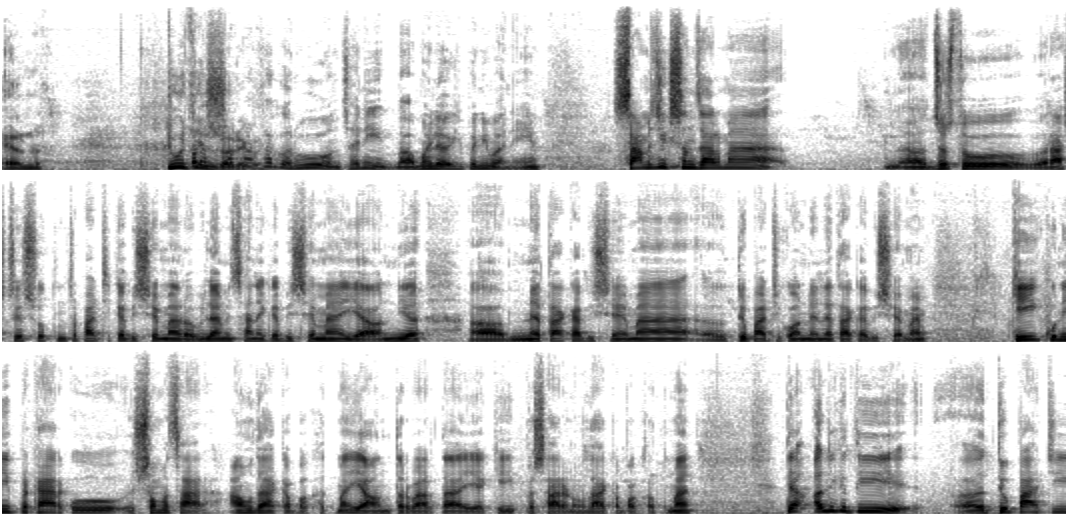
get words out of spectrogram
हेर्नुहोस्। त्यो चिज गरेको समर्थकहरू हुन्छ नि मैले अघि पनि भने सामाजिक सञ्जालमा जस्तो राष्ट्रिय स्वतन्त्र पार्टीका विषयमा रवि लामी छानेका विषयमा या अन्य नेताका विषयमा त्यो पार्टीको अन्य नेताका विषयमा केही कुनै प्रकारको समाचार आउँदाका बखतमा या अन्तर्वार्ता या केही प्रसारण हुँदाका बखतमा त्यहाँ अलिकति त्यो पार्टी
